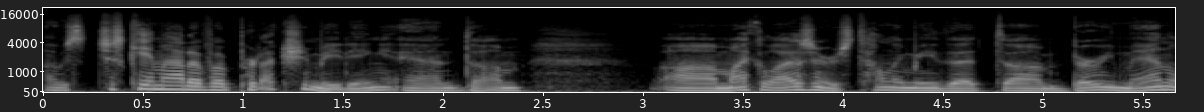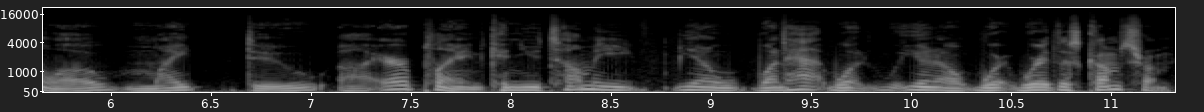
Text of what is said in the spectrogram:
I was just came out of a production meeting, and um, uh, Michael Eisner is telling me that um, Barry Manilow might do uh, Airplane. Can you tell me, you know, what ha- what you know where, where this comes from?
